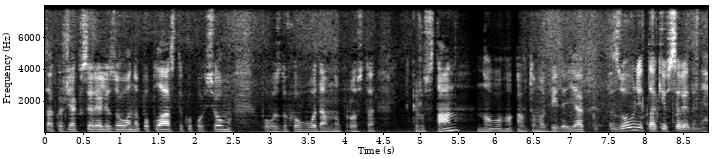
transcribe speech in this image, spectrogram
також як все реалізовано по пластику, по всьому, по воздуховодам. Ну просто кажу, стан нового автомобіля. Як зовні, так і всередині.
